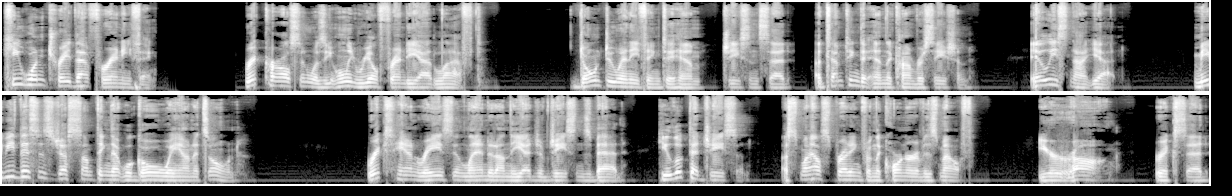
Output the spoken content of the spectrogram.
He wouldn't trade that for anything. Rick Carlson was the only real friend he had left. Don't do anything to him, Jason said, attempting to end the conversation. At least not yet. Maybe this is just something that will go away on its own. Rick's hand raised and landed on the edge of Jason's bed. He looked at Jason, a smile spreading from the corner of his mouth. You're wrong, Rick said.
